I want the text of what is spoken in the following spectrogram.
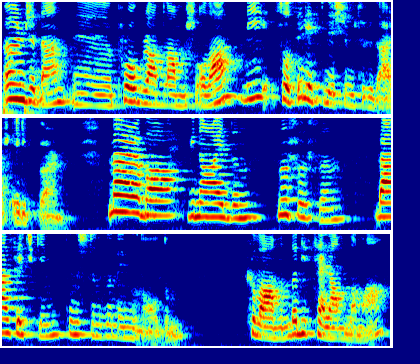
önceden e, programlanmış olan bir sosyal etkileşim türü der Eric Berne. Merhaba, günaydın, nasılsın? Ben Seçkin, tanıştığınıza memnun oldum. Kıvamında bir selamlama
